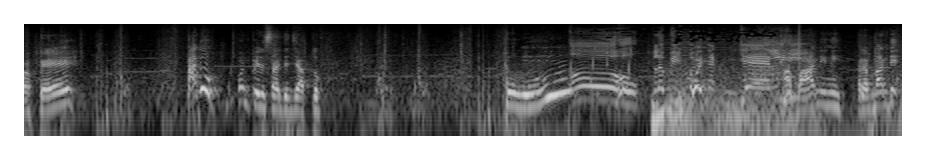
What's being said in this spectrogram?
Oke. Aduh, hampir saja jatuh. Pung. Oh, lebih banyak jelly. Apaan ini? Ada bandit.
